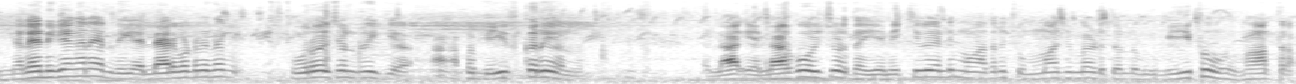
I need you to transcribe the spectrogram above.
ഇന്നലെ എനിക്ക് എങ്ങനെയായിരുന്നു? എല്ലാവരും കൊണ്ട് ഇരുന്ന് ചോറ് വെച്ചോണ്ടിരിക്കുക അപ്പൊ ബീഫ് കറി വന്നു. എല്ലാ എല്ലാവർക്കും ഒഴിച്ചു കൊടുത്താൽ എനിക്ക് വേണ്ടി മാത്രം ചുമ്മാ ചുമ്മാ എടുത്തോണ്ട് ബീഫ് മാത്രം.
